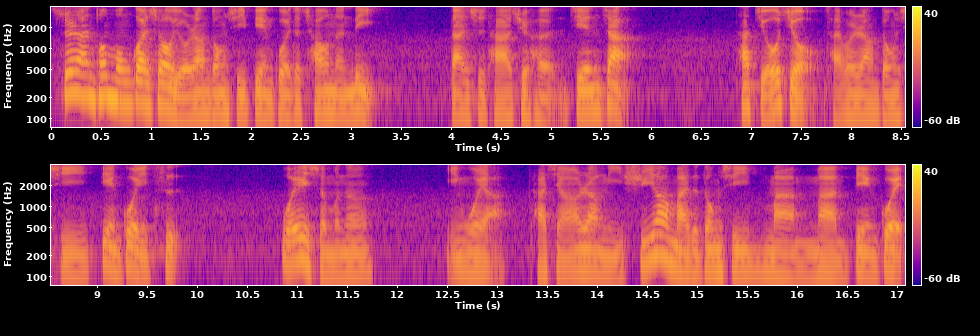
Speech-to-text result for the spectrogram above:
虽然通膨怪兽有让东西变贵的超能力，但是它却很奸诈。它久久才会让东西变贵一次，为什么呢？因为啊，它想要让你需要买的东西慢慢变贵，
